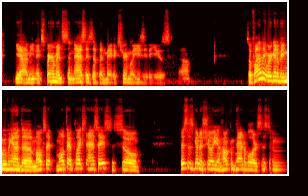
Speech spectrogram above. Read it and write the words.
yeah, I mean, experiments and assays have been made extremely easy to use. Uh, so finally, we're going to be moving on to multi multiplex assays. So this is going to show you how compatible our system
